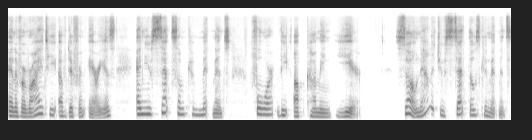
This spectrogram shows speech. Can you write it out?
in a variety of different areas and you set some commitments for the upcoming year. So now that you've set those commitments,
